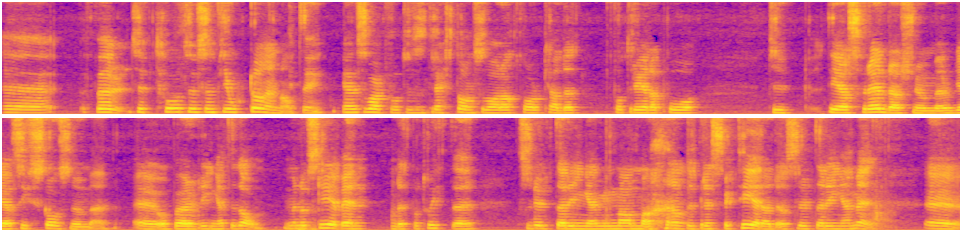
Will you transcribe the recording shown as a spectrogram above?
Eh, för typ 2014 eller någonting, eller så var det 2013, så var det att folk hade fått reda på typ deras föräldrars nummer och deras syskons nummer eh, och började ringa till dem. Men då skrev en landet på Twitter Sluta ringa min mamma. Han typ respekterade och sluta ringa mig. Eh,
